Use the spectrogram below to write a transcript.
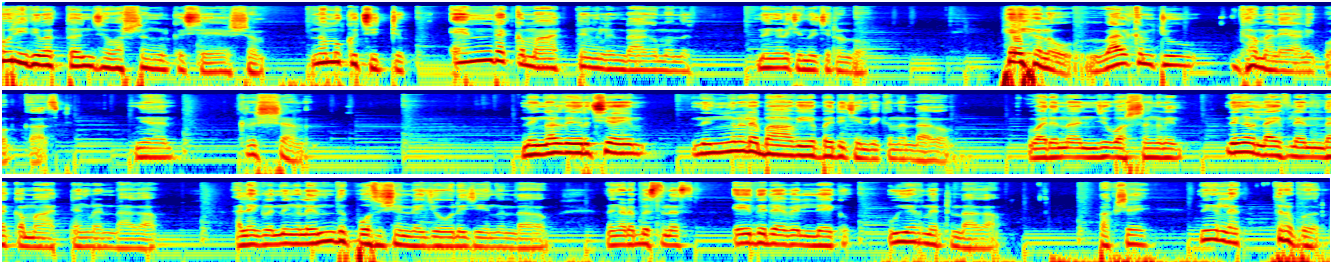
ഒരു ഇരുപത്തഞ്ച് വർഷങ്ങൾക്ക് ശേഷം നമുക്ക് ചുറ്റും എന്തൊക്കെ മാറ്റങ്ങൾ ഉണ്ടാകുമെന്ന് നിങ്ങൾ ചിന്തിച്ചിട്ടുണ്ടോ? Hey hello welcome to the Malayali podcast ഞാൻ കൃഷാണ് നിങ്ങൾ തീർച്ചയായും നിങ്ങളുടെ ഭാവിയെ പറ്റി ചിന്തിക്കുന്നുണ്ടാകും. വരുന്ന അഞ്ച് വർഷങ്ങളിൽ നിങ്ങളുടെ ലൈഫിൽ എന്തൊക്കെ മാറ്റങ്ങൾ ഉണ്ടാകാം അല്ലെങ്കിൽ നിങ്ങൾ എന്ത് പൊസിഷനിൽ ജോലി ചെയ്യുന്നുണ്ടാകാം. നിങ്ങളുടെ ബിസിനസ് ഏത് ലെവലിലേക്ക് ഉയർന്നിട്ടുണ്ടാകാം. പക്ഷേ നിങ്ങൾ എത്ര പേർ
